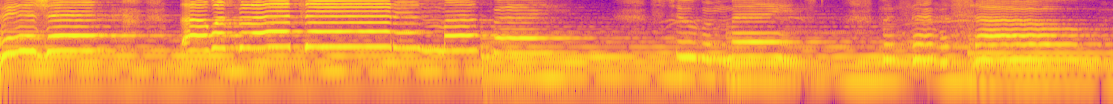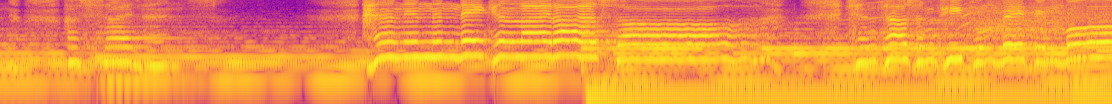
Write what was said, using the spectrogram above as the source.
vision that was planted in my brain still remains within the sound of silence. And in the naked light, I saw 10,000 people, maybe more.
